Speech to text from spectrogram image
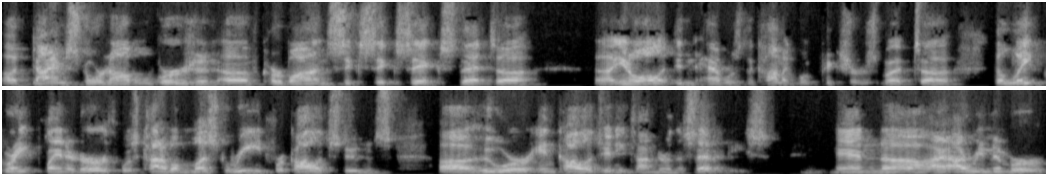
a dime store novel version of Kirban 666 that, uh, uh, you know, all it didn't have was the comic book pictures, but uh, the late great Planet Earth was kind of a must read for college students uh, who were in college anytime during the 70s. And uh, I, I, remember,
